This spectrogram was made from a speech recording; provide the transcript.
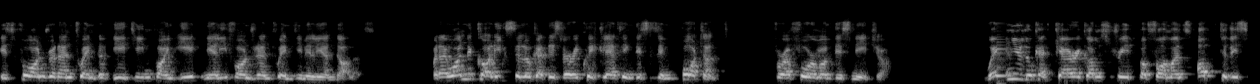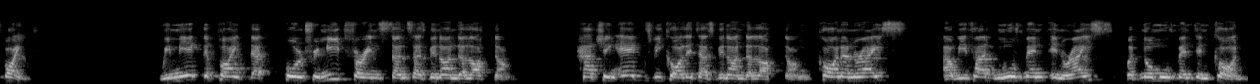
is 418.8, nearly $420 million. But I want the colleagues to look at this very quickly. I think this is important for a forum of this nature. When you look at CARICOM's trade performance up to this point, we make the point that poultry meat, for instance, has been under lockdown. Hatching eggs, we call it, has been under lockdown. Corn and rice, uh, we've had movement in rice, but no movement in corn.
